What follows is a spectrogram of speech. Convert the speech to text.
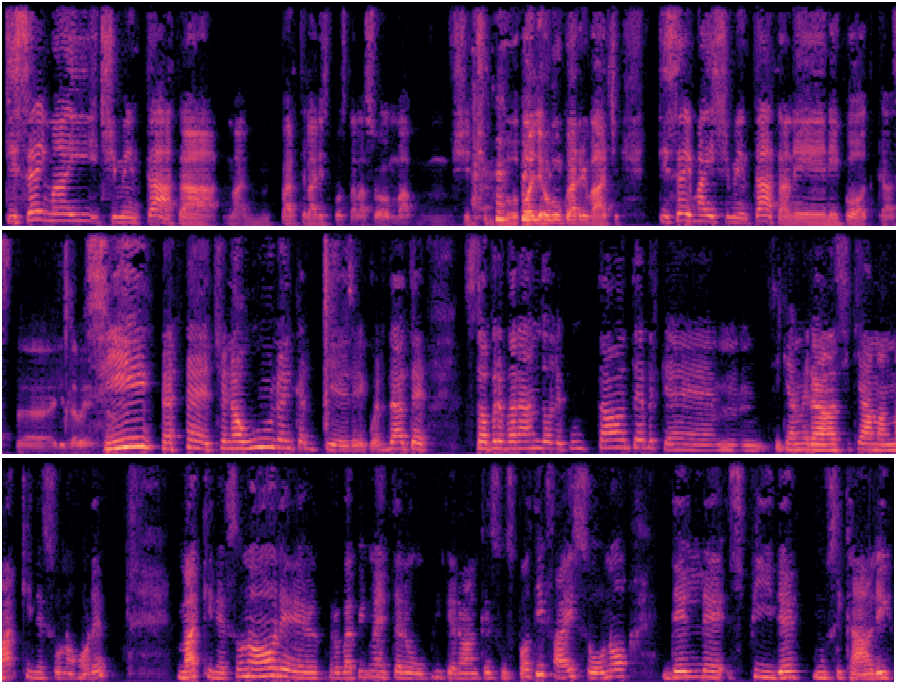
Ti sei mai cimentata, ma a parte la risposta la so, ma ci, ci, voglio comunque arrivarci. Ti sei mai cimentata nei, nei podcast, Elisabetta? Sì, ce n'ho uno in cantiere. Guardate, sto preparando le puntate perché mm, si, chiamerà, si chiama Macchine Sonore. Macchine sonore, probabilmente lo pubblicherò anche su Spotify, sono delle sfide musicali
